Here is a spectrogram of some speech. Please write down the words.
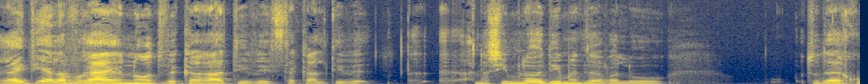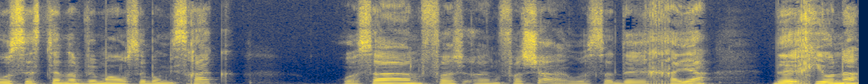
ראיתי עליו ראיונות וקראתי והסתכלתי, ואנשים לא יודעים את זה, אבל הוא, אתה יודע איך הוא עושה סטנדאפ ומה הוא עושה במשחק? הוא עשה הנפש, הנפשה, הוא עשה דרך חיה, דרך יונה.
